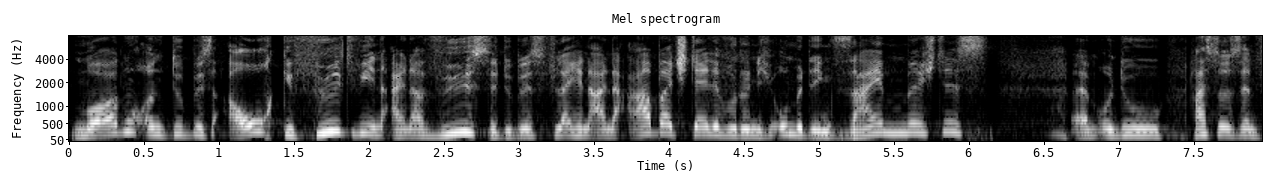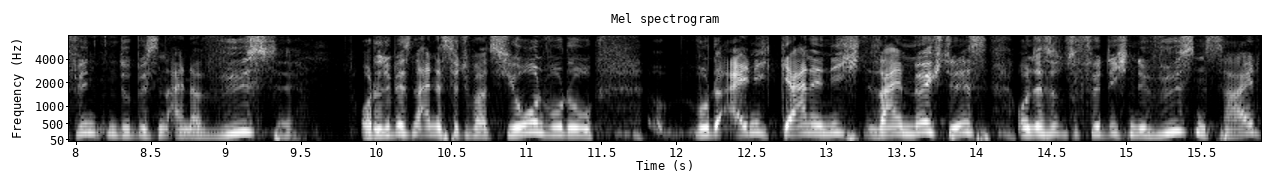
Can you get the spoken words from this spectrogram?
Morgen und du bist auch gefühlt wie in einer Wüste. Du bist vielleicht in einer Arbeitsstelle, wo du nicht unbedingt sein möchtest. Ähm, und du hast das Empfinden, du bist in einer Wüste. Oder du bist in einer Situation, wo du, wo du eigentlich gerne nicht sein möchtest und das ist für dich eine Wüstenzeit.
